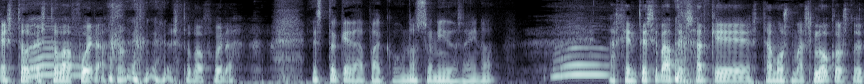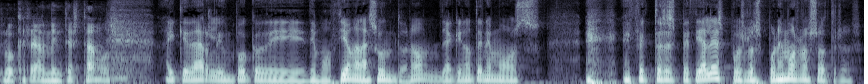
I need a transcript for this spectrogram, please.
esto, esto va fuera, ¿no? Esto va fuera. Esto queda, Paco, unos sonidos ahí, ¿no? La gente se va a pensar que estamos más locos de lo que realmente estamos. Hay que darle un poco de, de emoción al asunto, ¿no? Ya que no tenemos efectos especiales, pues los ponemos nosotros.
